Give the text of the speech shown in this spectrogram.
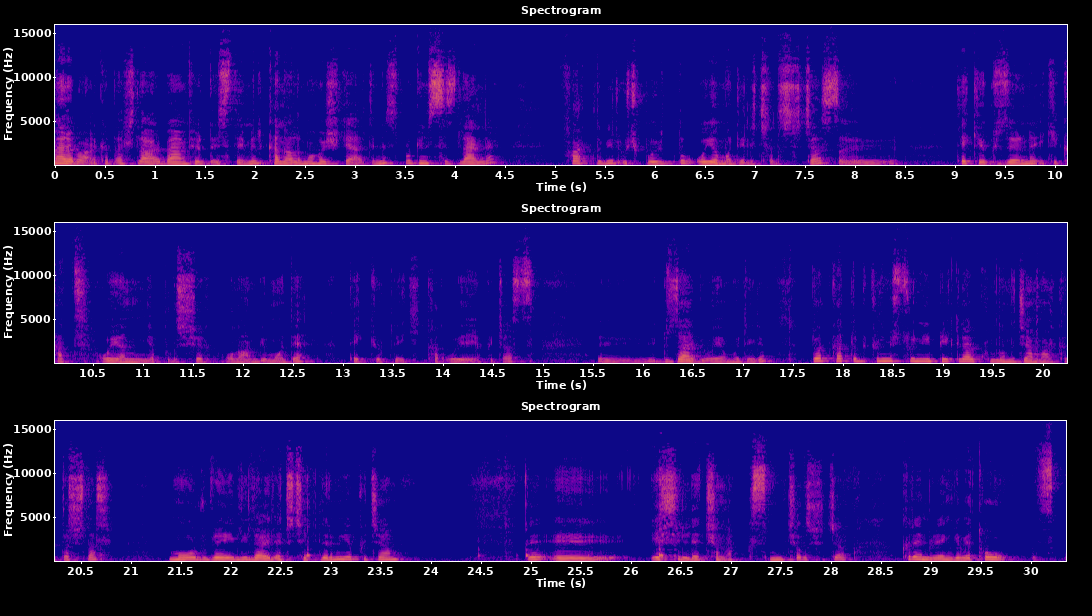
Merhaba arkadaşlar ben Firdevs Demir kanalıma hoş geldiniz. Bugün sizlerle farklı bir üç boyutlu oya modeli çalışacağız. Ee, tek kök üzerine iki kat oyanın yapılışı olan bir model. Tek kökle iki kat oya yapacağız. Ee, güzel bir oya modeli. Dört katlı bükülmüş suni ipekler kullanacağım arkadaşlar. Mor ve lila ile çiçeklerimi yapacağım. Ve e, yeşille çanak kısmını çalışacağım. Krem rengi ve tohum,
